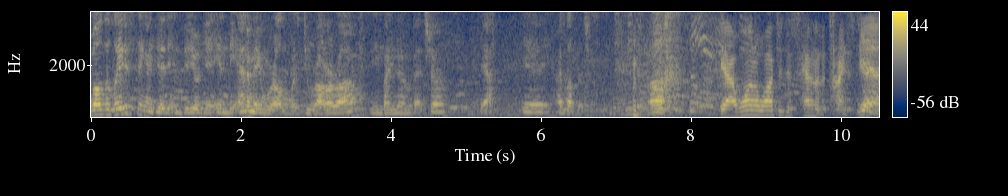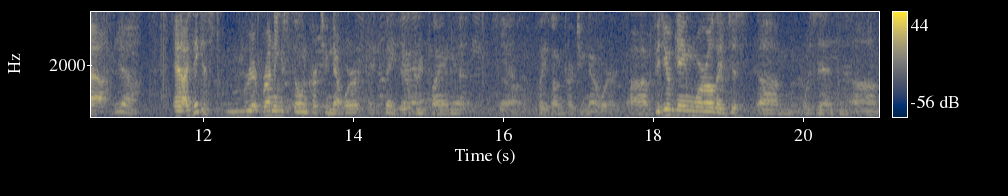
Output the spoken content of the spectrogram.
well, the latest thing I did in video game in the anime world was do Durarara. Does anybody know that show? Yeah. Yay! I love that show. Uh, Yeah, I want to watch it, just haven't had the time just yet. yeah, yeah. And I think it's r- running still on Cartoon Network. I think they're replaying it. So it plays on Cartoon Network. Uh, video game world, I just um, was in um,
